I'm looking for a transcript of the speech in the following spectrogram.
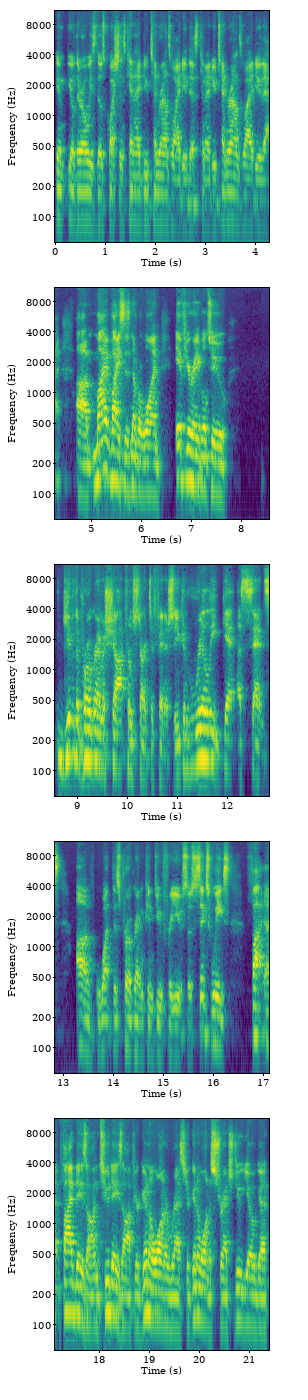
you know, there are always those questions. Can I do 10 rounds while I do this? Can I do 10 rounds while I do that? Um, my advice is number one, if you're able to give the program a shot from start to finish so you can really get a sense of what this program can do for you. So six weeks, five, uh, five days on, two days off, you're going to want to rest. You're going to want to stretch, do yoga,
